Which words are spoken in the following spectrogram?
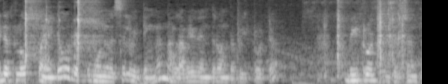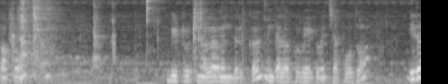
இதை க்ளோஸ் பண்ணிவிட்டு ஒரு ரெண்டு மூணு விசில் விட்டிங்கன்னா நல்லாவே வெந்துடும் அந்த பீட்ரூட்டை. பீட்ரூட் வெந்துருச்சான்னு பார்ப்போம். பீட்ரூட் நல்லா வெந்திருக்கு. இந்த அளவுக்கு வேக வச்சா போதும். இதை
